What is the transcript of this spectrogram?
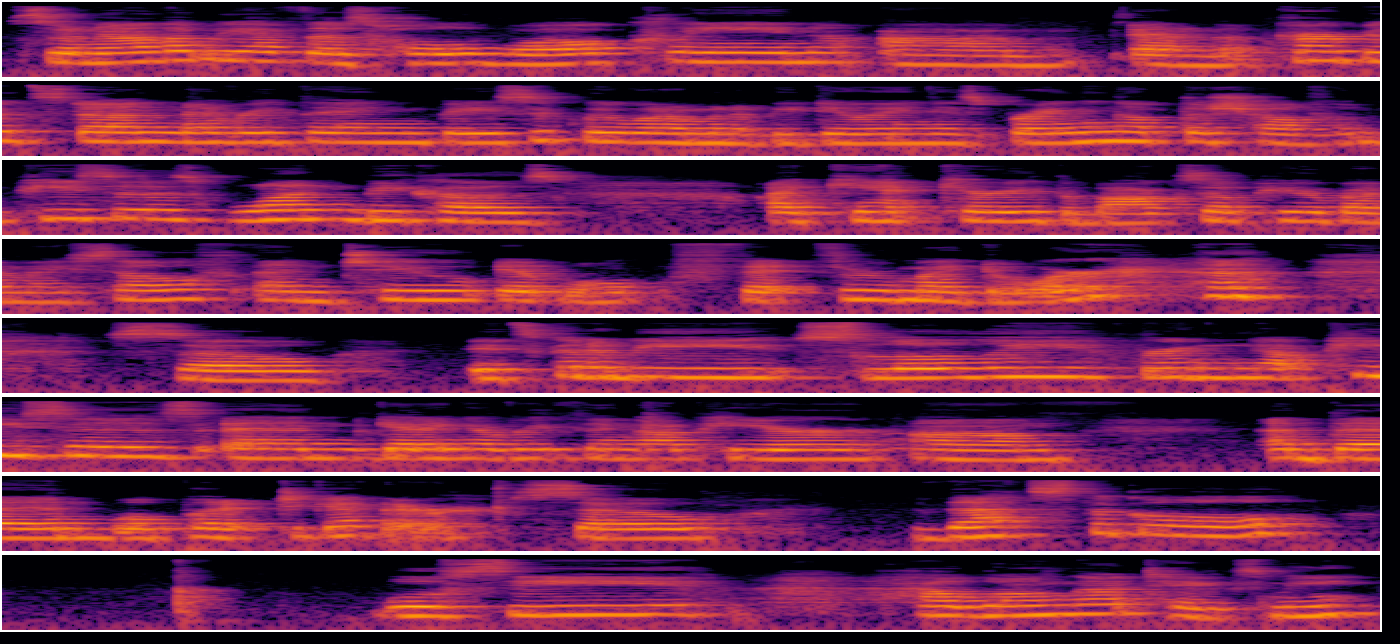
So now that we have this whole wall clean um, and the carpet's done and everything, basically what I'm going to be doing is bringing up the shelf in pieces. One, because I can't carry the box up here by myself, and two, it won't fit through my door. so it's going to be slowly bringing up pieces and getting everything up here, um, and then we'll put it together. So that's the goal. We'll see how long that takes me.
